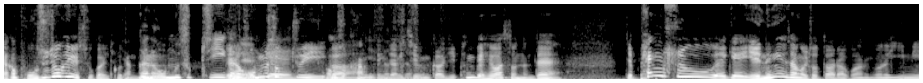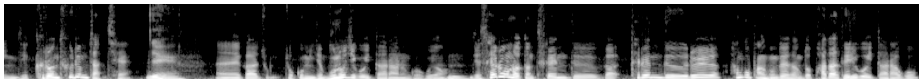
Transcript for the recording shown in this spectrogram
약간 보수적일 수가 있거든요. 약간 음. 엄숙주의 예, 같은 게 엄숙주의가 엄숙함이 굉장히 있었죠. 지금까지 팽배해 왔었는데 이제 펭수에게 예능 인상을 줬다라고 하는 거는 이미 이제 그런 흐름 자체 예. 가 좀, 조금 이제 무너지고 있다라는 거고요. 음. 이제 새로운 어떤 트렌드가 트렌드를 한국 방송대상도 받아들이고 있다라고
